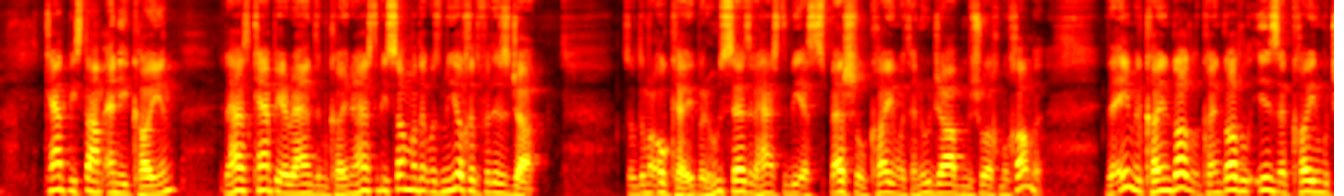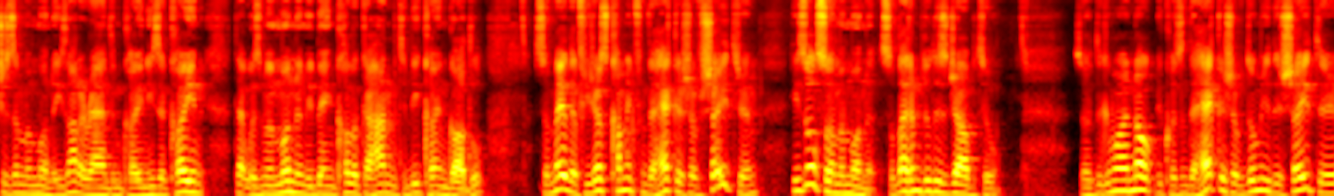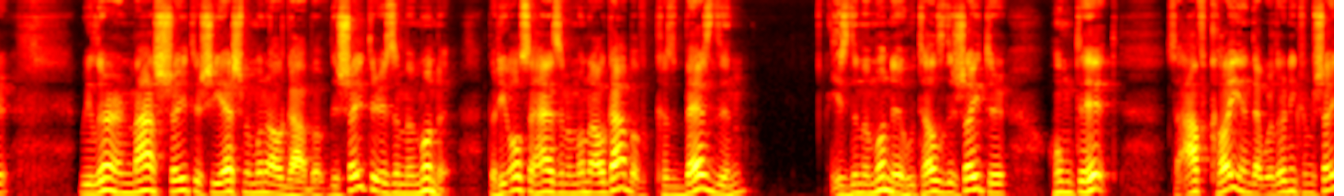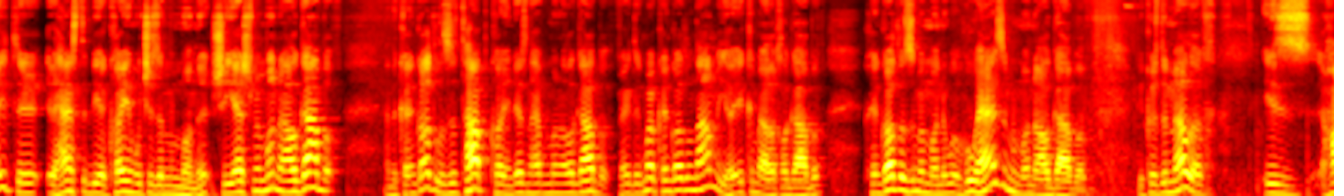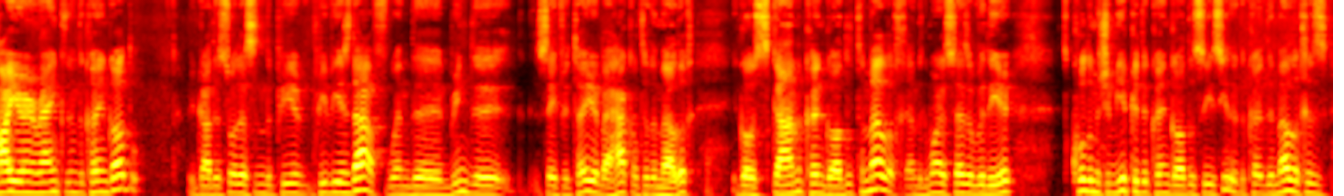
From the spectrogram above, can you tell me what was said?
Can't be stam any kohen. It has can't be a random kohen. It has to be someone that was miyuchad for this job. So okay, but who says it has to be a special kohen with a new job in Meshuach Milchama? The aim of kohen gadol. Kohen gadol is a kohen which is a mamunah. He's not a random kohen. He's a kohen that was mamunah mi being kol kahanim to be kohen gadol. So maybe if you're just coming from the hekesh of shaitrim, he's also a mamunah. So let him do this job too. So the Gemara note because in the hekesh of dumi the shaiter, we learn mas shaiter sheyesh mamunah al gabav. The shaiter is a mamunah, but he also has a mamunah al gabav because bezdin is the Mamunah who tells the Shaiter whom to hit. So Af Koyin that we're learning from Shaiter, it has to be a Koyin which is a Mamunah, Sheyesh Mamunah al Gabav. And the Koyin Gadol is a top Koyin, doesn't have Mamunah al Gabav. In fact, the Gemara Koyin Gadol Nami, Ikam Melech al Gabav. Koyin Gadol is a Mamunah who has a Mamunah al Gabav. Because the Melech is higher in rank than the Koyin Gadol. We got to saw this in the previous daf when the bring the Sefer Torah by Hakel to the Melech, it goes Skan Koyin Gadol to Melech, and the Gemara says over there Kulam Hashem Yikr the Kohen Gadol. So you see that the, the Melech is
